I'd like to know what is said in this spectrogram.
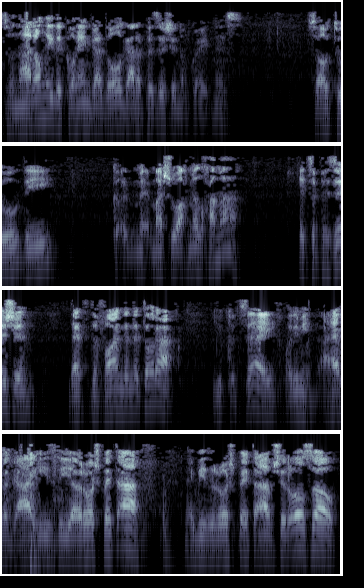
So not only the Kohen Gadol got a position of greatness, so too the Mashuach Melchama. It's a position that's defined in the Torah. You could say, what do you mean? I have a guy, he's the uh, Rosh Bet Av. Maybe the Rosh Bet Av should also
